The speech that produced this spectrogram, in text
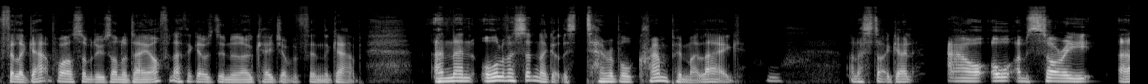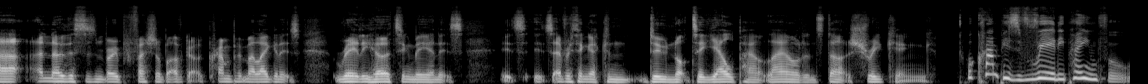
fill a gap while somebody was on a day off, and I think I was doing an okay job of filling the gap. And then all of a sudden, I got this terrible cramp in my leg, and I started going, "Ow! Oh, I'm sorry. Uh, I know this isn't very professional, but I've got a cramp in my leg, and it's really hurting me, and it's it's it's everything I can do not to yelp out loud and start shrieking." Well, cramp is really painful.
